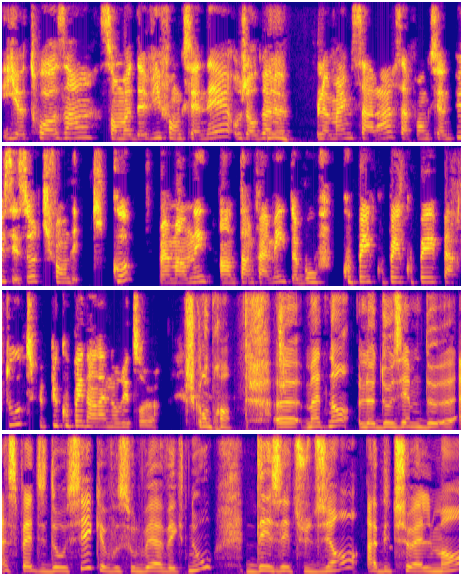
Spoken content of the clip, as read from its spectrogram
il y a trois ans son mode de vie fonctionnait, aujourd'hui hmm. le, même salaire, ça fonctionne plus. C'est sûr qu'ils font des qu'ils coupent à un moment donné, en tant que famille, t'as beau couper, couper, couper partout, tu peux plus couper dans la nourriture. Je comprends. Euh, maintenant, le deuxième euh, aspect du dossier que vous soulevez avec nous, des étudiants habituellement,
